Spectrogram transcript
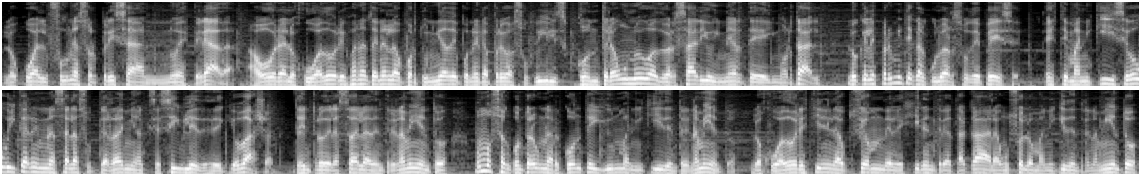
lo cual fue una sorpresa no esperada. Ahora los jugadores van a tener la oportunidad de poner a prueba sus builds contra un nuevo adversario inerte e inmortal, lo que les permite calcular su DPS. Este maniquí se va a ubicar en una sala subterránea accesible desde que vayan. Dentro de la sala de entrenamiento vamos a encontrar un arconte y un maniquí de entrenamiento. Los jugadores tienen la opción de elegir entre atacar a un solo maniquí de entrenamiento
